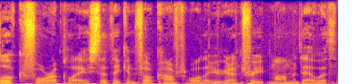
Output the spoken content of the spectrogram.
look for a place that they can feel comfortable that you're going to treat mom and dad with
